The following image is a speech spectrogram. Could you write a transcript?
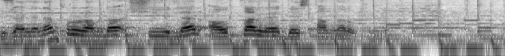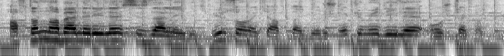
Düzenlenen programda şiirler, ağıtlar ve destanlar okundu. Haftanın haberleriyle sizlerleydik. Bir sonraki hafta görüşmek ümidiyle hoşçakalın.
